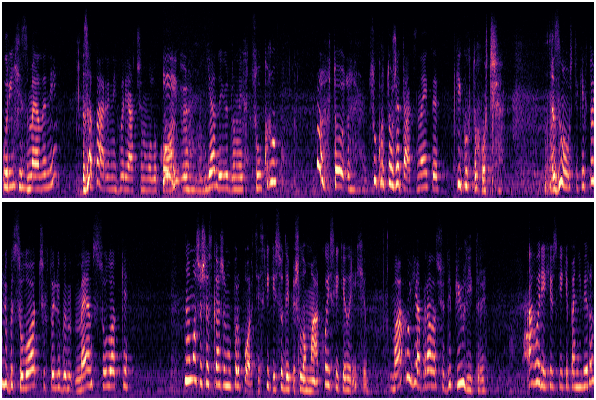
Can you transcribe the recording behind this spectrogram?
Оріхи змелені, запарені гарячим молоком. І е, я даю до них цукру. Ну, То, е, цукру то вже так, знаєте, кілько хто хоче. Знову ж таки, хто любить солодше, хто любить менш солодке. Ну, а може ще скажемо пропорції. Скільки сюди пішло маку і скільки горіхів? Маку я брала сюди пів літри. А горіхів скільки, пані Віро?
